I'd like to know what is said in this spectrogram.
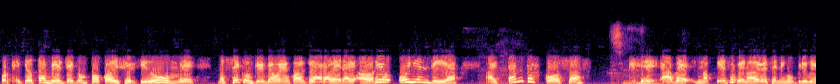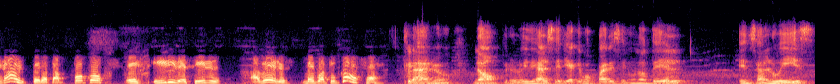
porque yo también tengo un poco de incertidumbre, no sé con qué me voy a encontrar. A ver, ahora hoy en día hay tantas cosas a ver, no pienso que no debe ser ningún criminal, pero tampoco es ir y decir, a ver, vengo a tu casa. Claro, no, pero lo ideal sería que vos pares en un hotel en San Luis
